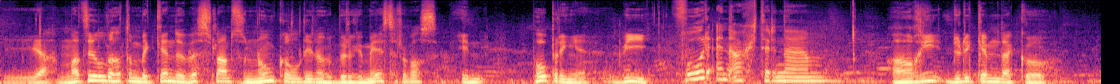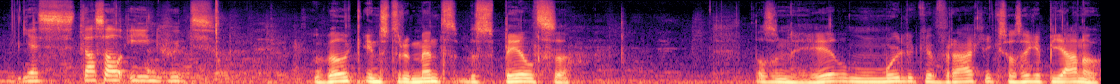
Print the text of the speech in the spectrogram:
Ja, Mathilde had een bekende West-Vlaamse onkel die nog burgemeester was in Poperingen, wie? Voor- en achternaam. Henri Dudekem Daco. Yes, dat is al één goed. Welk instrument bespeelt ze? Dat is een heel moeilijke vraag. Ik zou zeggen piano.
